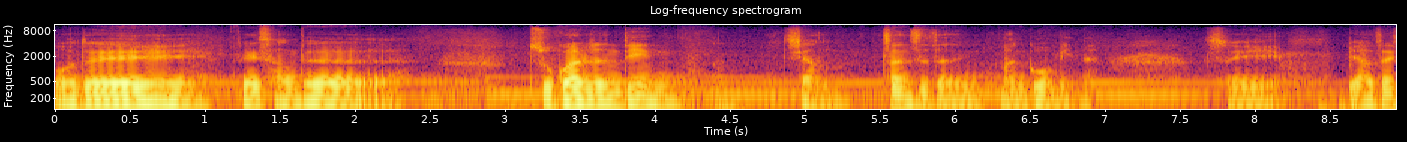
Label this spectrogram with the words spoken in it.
我对非常的主观认定讲政治的人蛮过敏的，所以不要再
